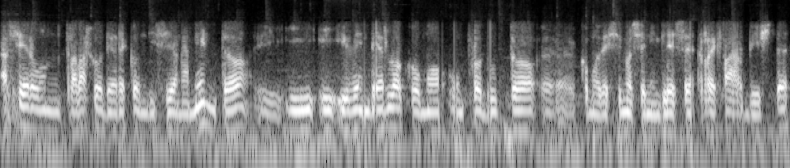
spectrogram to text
hacer un trabajo de recondicionamiento y, venderlo como un producto, como decimos en inglés, refurbished,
